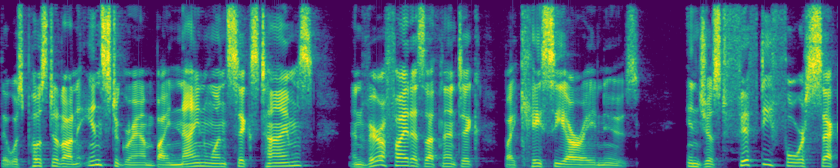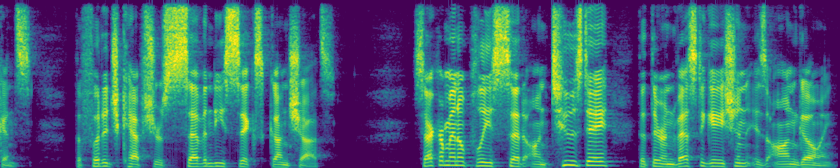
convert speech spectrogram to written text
that was posted on Instagram by 916 Times and verified as authentic by KCRA News. In just 54 seconds, the footage captures 76 gunshots. Sacramento police said on Tuesday that their investigation is ongoing,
